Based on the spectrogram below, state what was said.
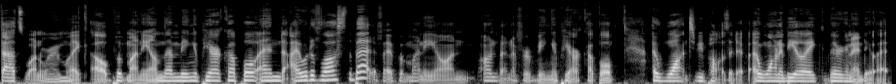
that's one where I'm like, I'll put money on them being a PR couple, and I would have lost the bet if I put money on on Bennifer being a PR couple. I want to be positive. I want to be like, they're gonna do it.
